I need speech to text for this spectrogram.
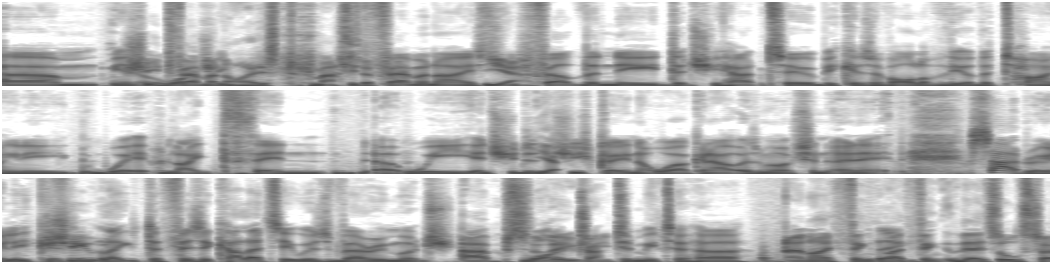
um, you know, She'd watching- feminised massively. She'd feminized. Yeah. She felt the need that she had to because of all of the other tiny, like thin uh, we, and she did, Yep. she's clearly not working out as much, and, and it sad really because She- like the physicality was very much Absolutely. what attracted me to her. And I think I think there's also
